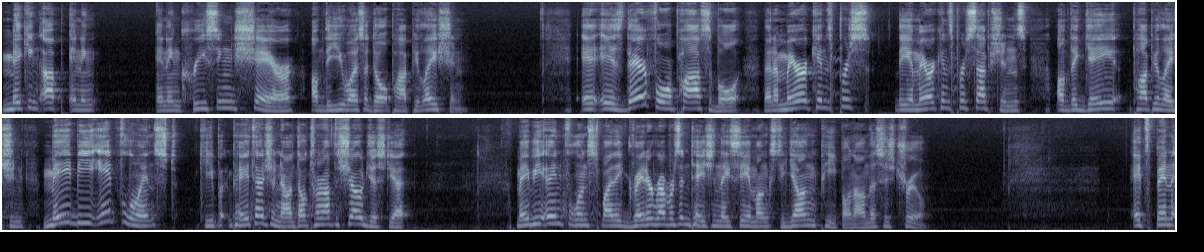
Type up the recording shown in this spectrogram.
making up an, an increasing share of the U.S. adult population. It is therefore possible that Americans pers- the Americans' perceptions of the gay population may be influenced. Keep pay attention now. Don't turn off the show just yet. May be influenced by the greater representation they see amongst young people. Now, this is true. It's been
